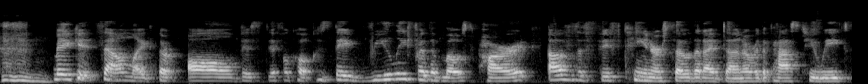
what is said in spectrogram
make it sound like they're all this difficult because they really, for the most part, of the 15 or so that I've done over the past two weeks,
